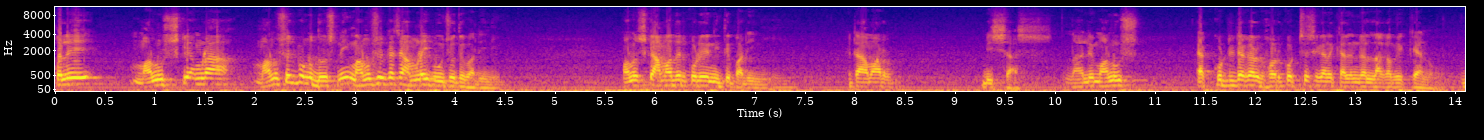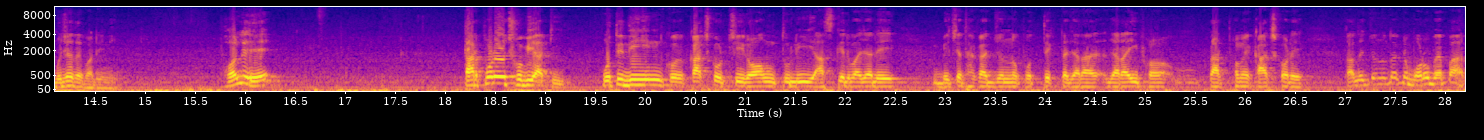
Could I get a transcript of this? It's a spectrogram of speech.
ফলে মানুষকে আমরা, মানুষের কোনো দোষ নেই, মানুষের কাছে আমরাই পৌঁছতে পারিনি। মানুষকে আমাদের করে নিতে পারিনি। এটা আমার বিশ্বাস। নাহলে মানুষ এক কোটি টাকার ঘর করছে, সেখানে ক্যালেন্ডার লাগাবে কেন? বোঝাতে পারিনি। ফলে তারপরেও ছবি আঁকি। প্রতিদিন কাজ করছি, রং তুলি, আজকের বাজারে বেঁচে থাকার জন্য প্রত্যেকটা যারা যারা এই প্ল্যাটফর্মে কাজ করে, তাদের জন্য তো একটা বড় ব্যাপার।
